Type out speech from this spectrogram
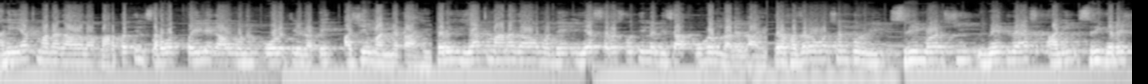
आणि याच माना गावाला भारतातील सर्वात पहिले गाव म्हणून ओळखले जाते अशी मान्यता आहे. तर याच माना गावामध्ये या सरस्वती नदीचा उगम झालेला आहे. तर हजारो वर्षांपूर्वी श्री महर्षी वेदव्यास आणि श्री गणेश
